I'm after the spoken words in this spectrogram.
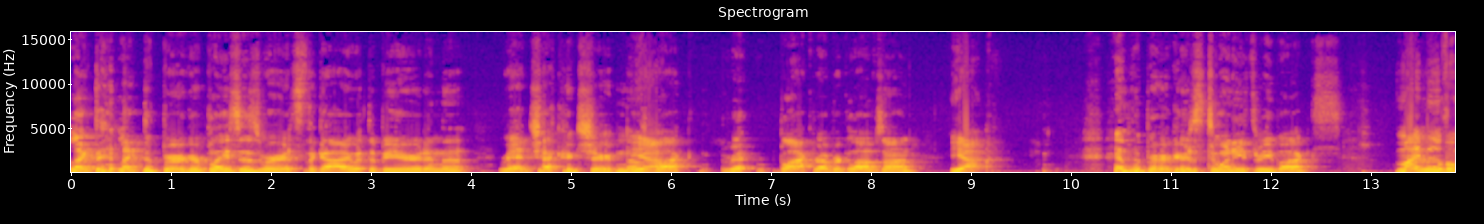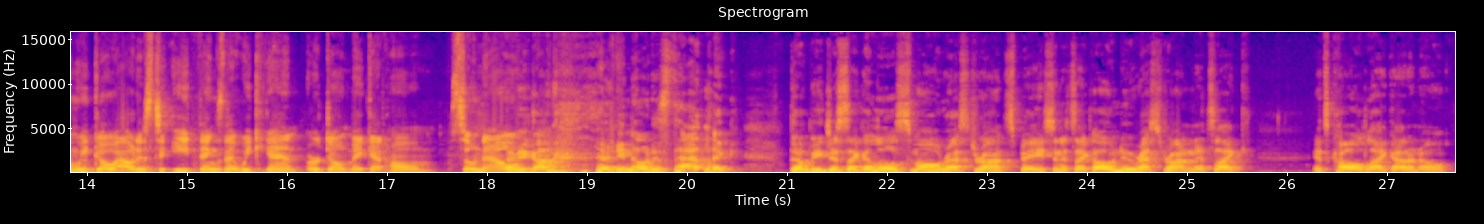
like the like the burger places where it's the guy with the beard and the red checkered shirt and those Yeah. black re, black rubber gloves on, Yeah. and the burger's twenty three bucks. My move when we go out is to eat things that we can't or don't make at home. So now, Have you gone? Have you noticed that? Like, there'll be just like a little small restaurant space, and it's like, oh, new restaurant, and it's like, it's called like I don't know,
